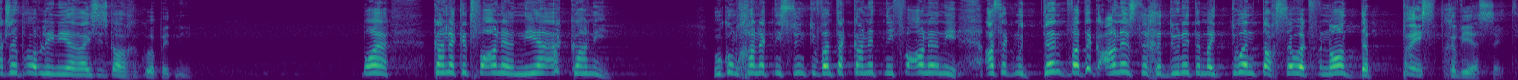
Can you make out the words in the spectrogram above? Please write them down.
Ek sou probably nie 'n reisieskar gekoop het nie. Baie kan ek dit verander? Nee, ek kan nie. Hoekom gaan ek nie soontoe want ek kan dit nie verander nie. As ek moet dink wat ek anders te gedoen het in my 20 sou ek vanaand depressed gewees het.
